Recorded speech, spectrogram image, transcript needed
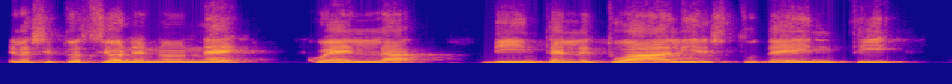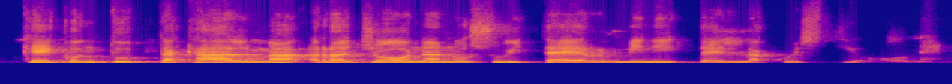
E la situazione non è quella di intellettuali e studenti che con tutta calma ragionano sui termini della questione.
